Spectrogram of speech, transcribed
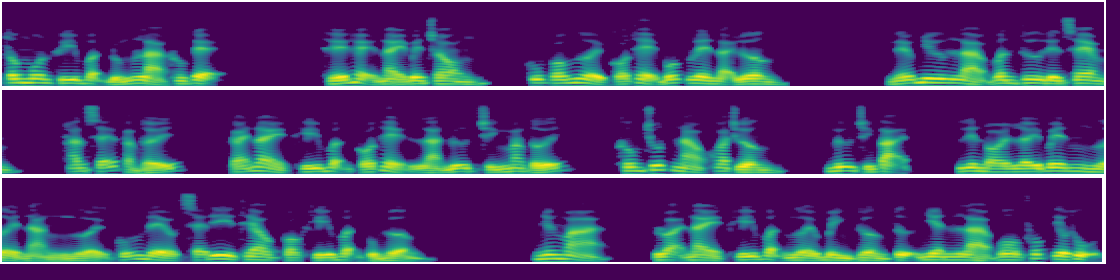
thông môn khí vận đúng là không tệ. Thế hệ này bên trong, cũng có người có thể bốc lên đại lương. Nếu như là vân thư đến xem hắn sẽ cảm thấy, cái này khí vận có thể là nữ chính mang tới, không chút nào khoa trường nữ chính tại, liên đói lấy bên người nàng người cũng đều sẽ đi theo có khí vận cùng hưởng. Nhưng mà, loại này khí vận người bình thường tự nhiên là vô phúc tiêu thụ,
